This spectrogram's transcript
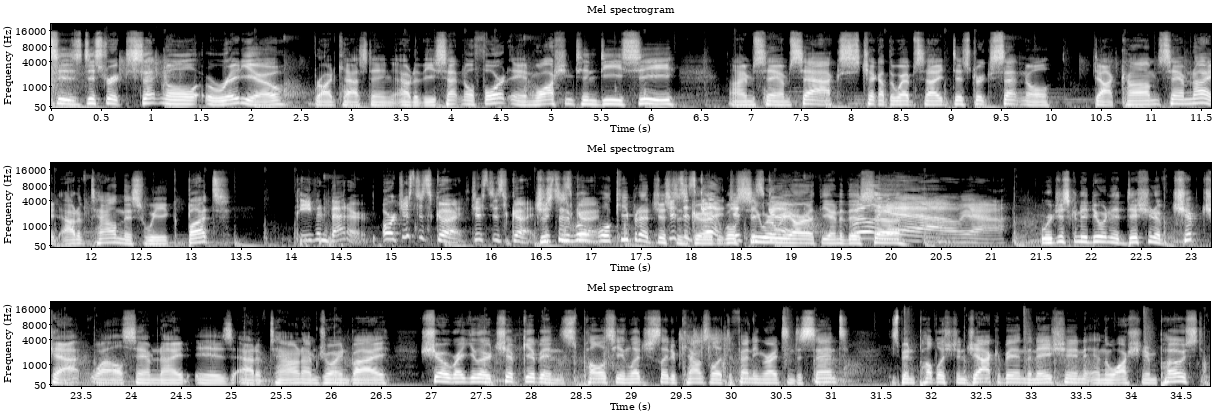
This is District Sentinel Radio, broadcasting out of the Sentinel Fort in Washington, D.C. I'm Sam Sacks. Check out the website, districtsentinel.com. Sam Knight out of town this week, but Even better, or just as good, just as good, just, as, as, we'll, good. we'll keep it at just, Just as as good. good, We'll just see as where we are at the end of this. well, uh, yeah, yeah. We're just going to do an edition of Chip Chat while Sam Knight is out of town. I'm joined by show regular Chip Gibbons, Policy and Legislative Counsel at Defending Rights and Dissent. He's been published in Jacobin, The Nation, and The Washington Post.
